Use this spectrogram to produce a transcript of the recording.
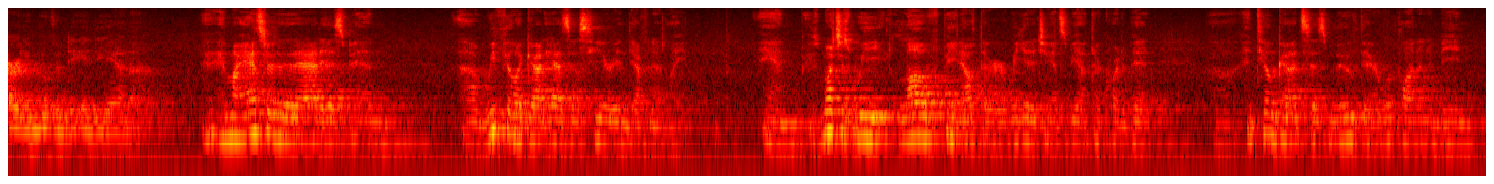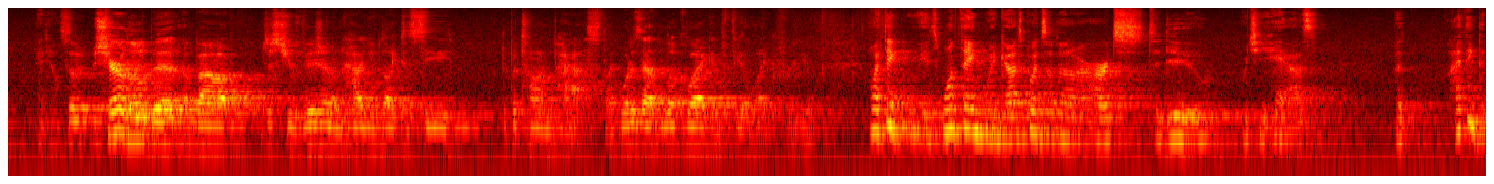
are you moving to Indiana? And- my answer to that has been, uh, we feel like God has us here indefinitely. And as much as we love being out there, we get a chance to be out there quite a bit. Uh, Until God says move there, we're planning on being at Hillside. So share a little bit about just your vision and how you'd like to see the baton passed. Like, what does that look like and feel like for you? Well, I think it's one thing when God's put something on our hearts to do, which He has, but I think the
